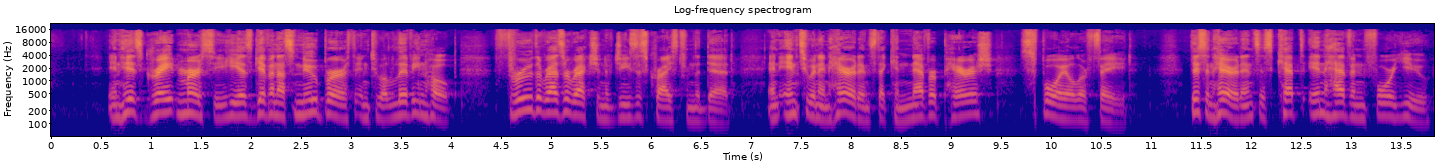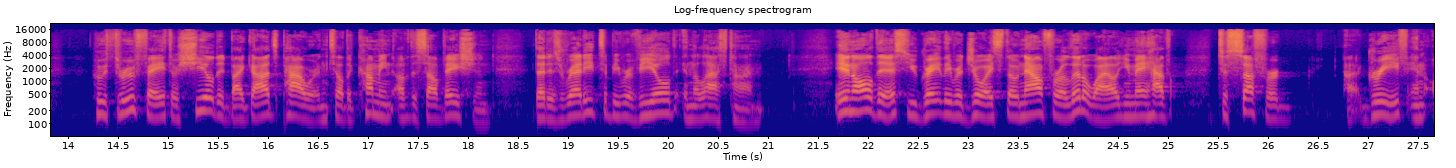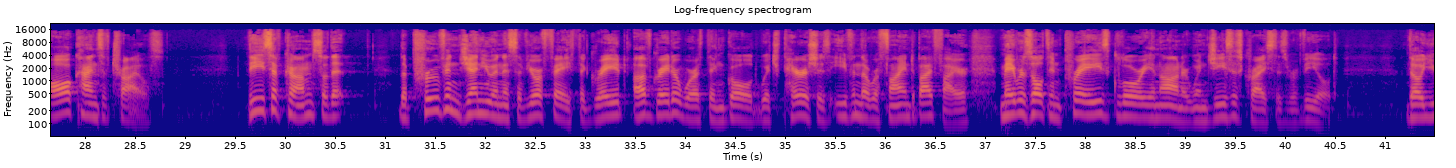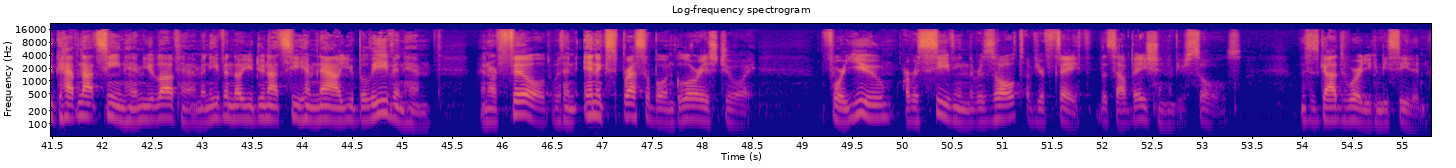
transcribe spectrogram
In his great mercy, he has given us new birth into a living hope through the resurrection of Jesus Christ from the dead, and into an inheritance that can never perish, spoil, or fade. This inheritance is kept in heaven for you who through faith are shielded by God's power until the coming of the salvation that is ready to be revealed in the last time. In all this, you greatly rejoice, though now for a little while you may have to suffer uh, grief in all kinds of trials. These have come so that the proven genuineness of your faith, the great, of greater worth than gold, which perishes even though refined by fire, may result in praise, glory, and honor when Jesus Christ is revealed. Though you have not seen him, you love him. And even though you do not see him now, you believe in him and are filled with an inexpressible and glorious joy. For you are receiving the result of your faith, the salvation of your souls. This is God's word. You can be seated.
